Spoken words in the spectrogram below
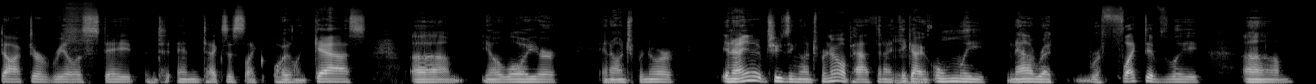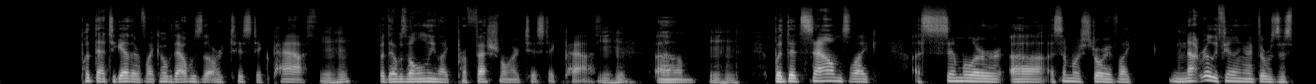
doctor, real estate, and in Texas, like oil and gas, um, you know, lawyer and entrepreneur. And I ended up choosing the entrepreneurial path. And I think I only now re- reflectively um, put that together of like, oh, that was the artistic path, Mhm. but that was the only like professional artistic path. Mhm. Um, Mhm. But that sounds like a similar uh, a similar story of like not really feeling like there was this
